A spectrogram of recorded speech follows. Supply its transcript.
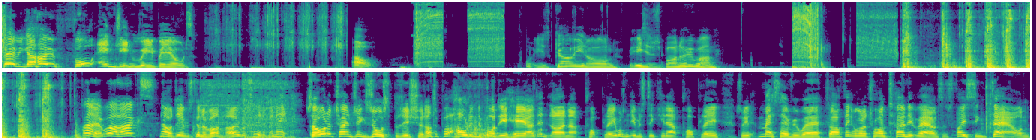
There we go, full engine rebuild. Oh. What is going on? Easy to just buy a new one. Hey, it works. No idea if it's going to run though. We'll see in a minute. So I want to change the exhaust position. I had to put a hole in the body here. I didn't line up properly. It wasn't even sticking out properly. So we mess everywhere. So I think I'm going to try and turn it round so it's facing down.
